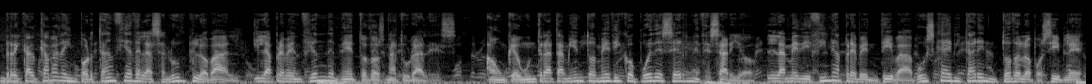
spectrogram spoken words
recalcaba la importancia de la salud global y la prevención de métodos naturales. Aunque un tratamiento médico puede ser necesario, la medicina preventiva busca evitar en todo lo posible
